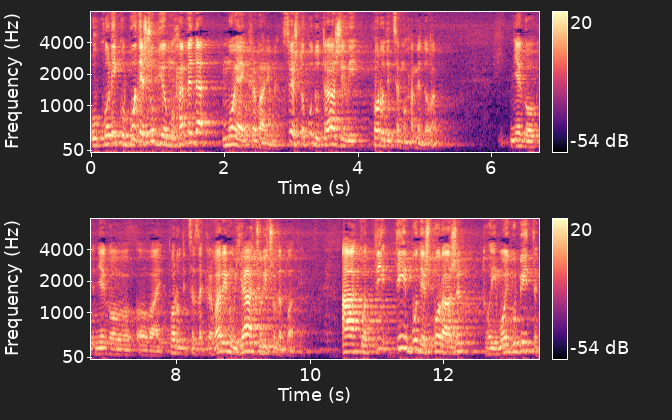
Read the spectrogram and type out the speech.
Ukoliko budeš ubio Muhameda, moja je krvarina. Sve što budu tražili porodica Muhamedova, njegov, njegov ovaj, porodica za krvarinu, ja ću lično da platim. A ako ti, ti budeš poražen, to je i moj gubitak.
